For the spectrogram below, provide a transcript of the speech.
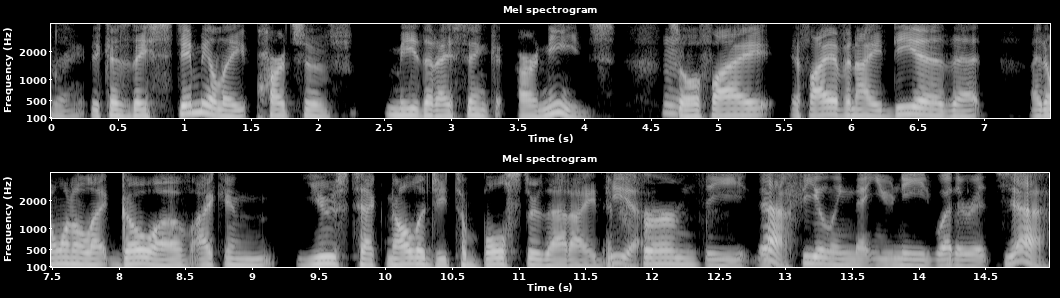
Right. because they stimulate parts of me that I think are needs. Hmm. So if I if I have an idea that I don't want to let go of, I can use technology to bolster that idea. Affirm the, the Yeah. feeling that you need, whether it's yeah,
